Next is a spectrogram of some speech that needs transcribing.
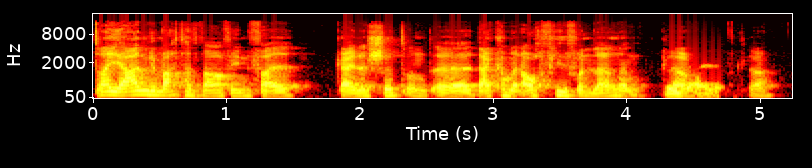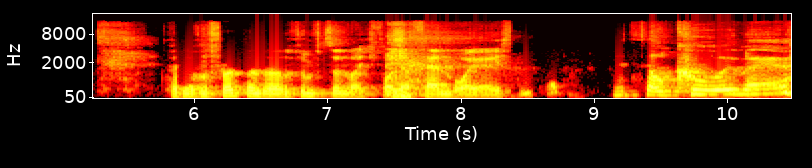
drei Jahren gemacht hat, war auf jeden Fall geiler Shit und äh, da kann man auch viel von lernen. Klar, ja, klar. 2014, 2015 war ich voll der Fanboy, echt. That's so cool, man.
